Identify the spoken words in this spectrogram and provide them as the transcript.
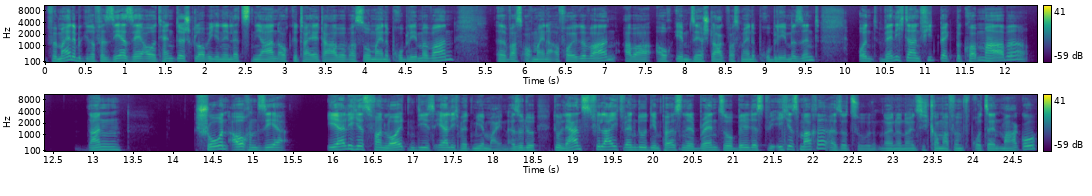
für meine Begriffe sehr, sehr authentisch, glaube ich, in den letzten Jahren auch geteilt habe, was so meine Probleme waren, äh, was auch meine Erfolge waren, aber auch eben sehr stark, was meine Probleme sind. Und wenn ich da ein Feedback bekommen habe, dann schon auch ein sehr ehrliches von Leuten, die es ehrlich mit mir meinen. Also du, du lernst vielleicht, wenn du den Personal Brand so bildest, wie ich es mache, also zu 99,5 Prozent Marco,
